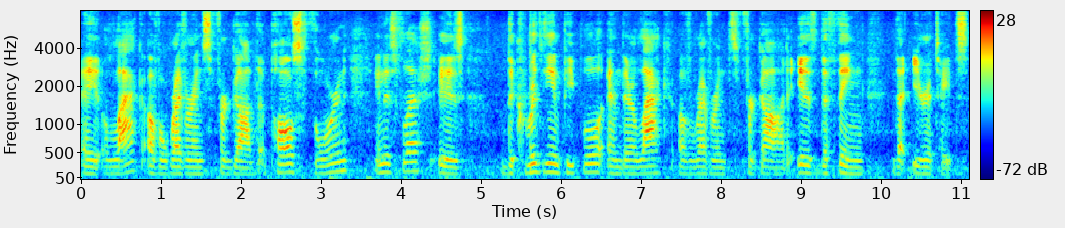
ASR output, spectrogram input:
a lack of reverence for God. That Paul's thorn in his flesh is the Corinthian people and their lack of reverence for God is the thing that irritates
